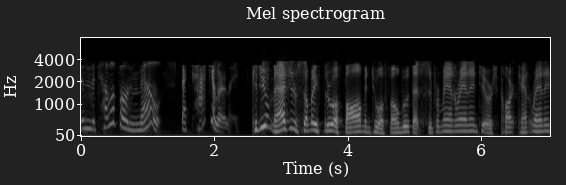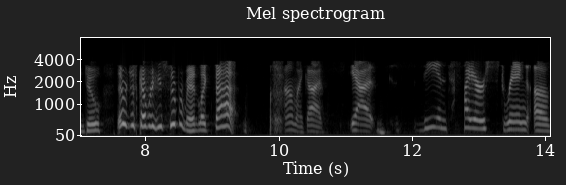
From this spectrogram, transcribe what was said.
and the telephone melts spectacularly. Could you imagine if somebody threw a bomb into a phone booth that Superman ran into or Clark Kent ran into? They would discover he's Superman like that. Oh my god. Yeah, the entire string of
